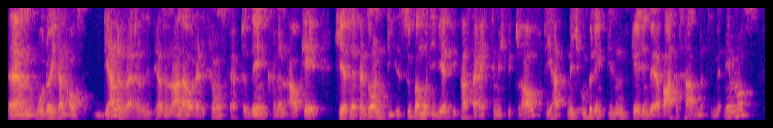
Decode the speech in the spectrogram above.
ähm, wodurch dann auch die andere Seite, also die Personaler oder die Führungskräfte sehen können, ah, okay, hier ist eine Person, die ist super motiviert, die passt da eigentlich ziemlich gut drauf, die hat nicht unbedingt diesen Skill, den wir erwartet haben, dass sie mitnehmen muss,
